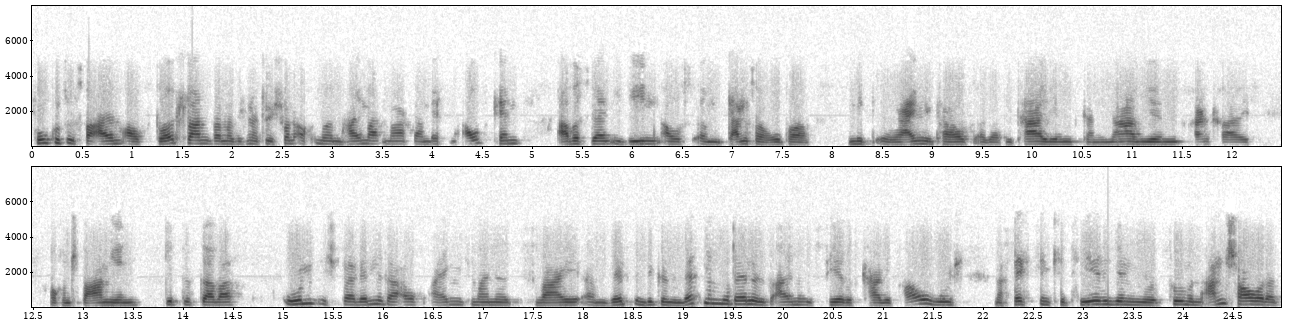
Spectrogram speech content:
Fokus ist vor allem auf Deutschland, weil man sich natürlich schon auch immer im Heimatmarkt am besten auskennt. Aber es werden Ideen aus ähm, ganz Europa mit reingekauft, also aus Italien, Skandinavien, Frankreich, auch in Spanien gibt es da was. Und ich verwende da auch eigentlich meine zwei ähm, selbstentwickelnden Investmentmodelle. Das eine ist faires KGV, wo ich nach 16 Kriterien mir Firmen anschaue. Da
